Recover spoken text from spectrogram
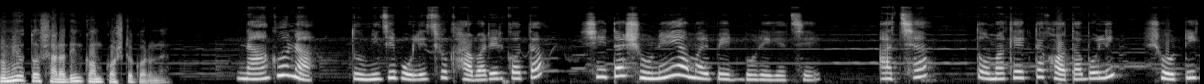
তুমিও তো সারাদিন কম কষ্ট করো না। না গো না তুমি যে বলেছ খাবারের কথা সেটা শুনেই আমার পেট ভরে গেছে। আচ্ছা তোমাকে একটা কথা বলি সঠিক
